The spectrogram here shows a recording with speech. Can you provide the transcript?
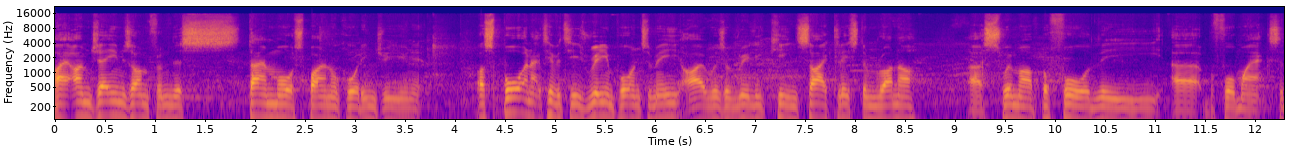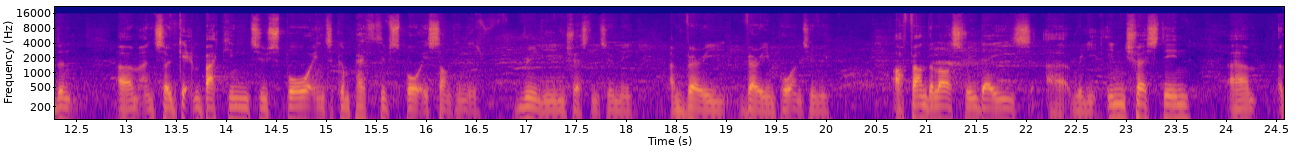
Hi, I'm James. I'm from the Stanmore Spinal Cord Injury Unit. Our sport and activity is really important to me. I was a really keen cyclist and runner, uh, swimmer before the uh, before my accident, um, and so getting back into sport, into competitive sport, is something that's really interesting to me and very very important to me. I found the last three days uh, really interesting um, a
